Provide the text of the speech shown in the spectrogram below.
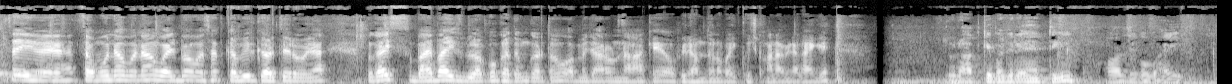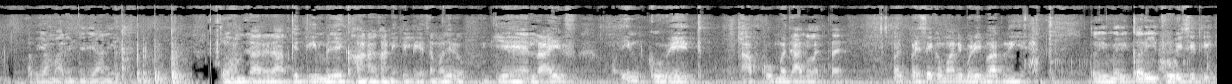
सही है समूना बनाओ वजबा वसत कबीर करते रहो यार। तो गाइस बाय बाय इस ब्लॉग को ख़त्म करता हूँ। अब मैं जा रहा हूँ नहा के और फिर हम दोनों भाई कुछ खाना भी ना खाएँगे तो रात के बज रहे हैं तीन और देखो भाई, अभी हमारी बिरयानी तो हम जा रहे हैं रात के तीन बजे खाना खाने के लिए, समझ रहे हो? ये है लाइफ इन कुवैत आपको मज़ाक लगता है, पर पैसे कमाने बड़ी बात नहीं है। तो ये मेरी करी थोड़ी सी थी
